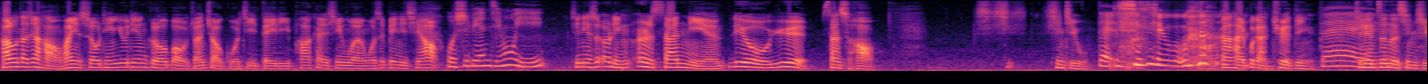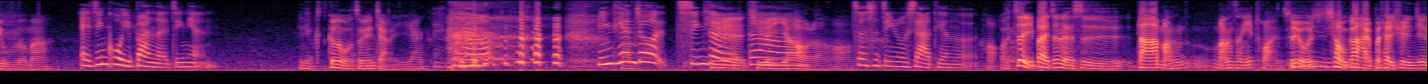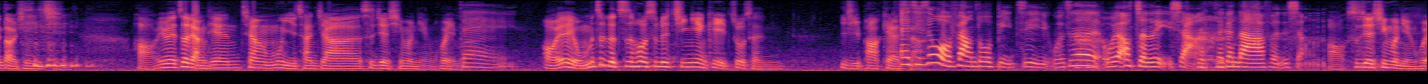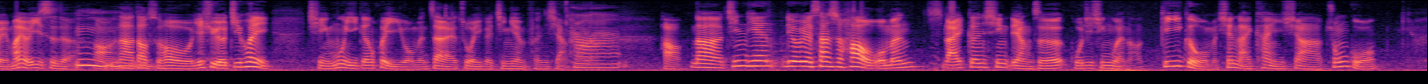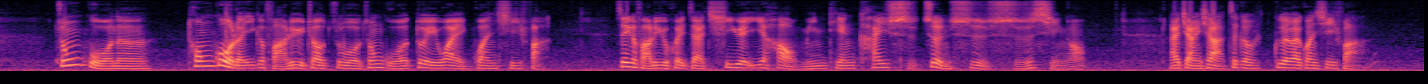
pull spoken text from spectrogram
Hello，大家好，欢迎收听 UDN Global 转角国际 Daily Podcast 新闻，我是编辑七号，我是编辑木仪。今天是二零二三年六月三十号，星星期五。对，星期五。哦，刚刚还不敢确定。对，今天真的星期五了吗？哎，已经过一半了，今年。你跟我昨天讲的一样。对啊，明天就新的七月七月一号了哦，正式进入夏天了。好，这礼拜真的是大家忙忙成一团，所以我像我刚才还不太确定今天到底星期几。好，因为这两天像木仪参加世界新闻年会嘛。对。哦，哎、欸，我们这个之后是不是经验可以做成一集 podcast？哎、其实我有非常多笔记，我真的我要整理一下，再跟大家分享。好，世界新闻年会蛮有意思的，嗯，哦，那到时候也许有机会请木仪跟慧仪，我们再来做一个经验分享。好啊，好，那今天六月三十号，我们来更新两则国际新闻啊。第一个，我们先来看一下中国，中国呢通过了一个法律，叫做《中国对外关系法》。这个法律会在七月一号明天开始正式实行哦。来讲一下这个对外关系法，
